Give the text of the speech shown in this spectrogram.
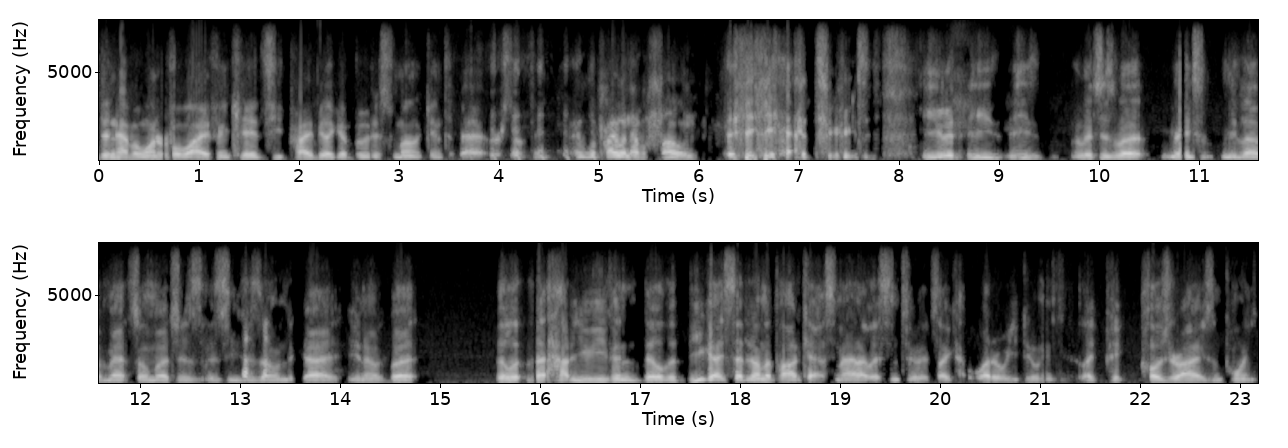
didn't have a wonderful wife and kids, he'd probably be like a Buddhist monk in Tibet or something. we probably wouldn't have a phone. yeah, dude. He would he he's which is what makes me love Matt so much is is he's his own guy, you know. But the, the how do you even build it? You guys said it on the podcast, Matt. I listened to it. It's like, what are we doing? Like, pick, close your eyes and point,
